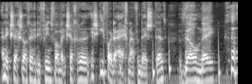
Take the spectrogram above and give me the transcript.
En ik zeg zo tegen die vriend van me... ik zeg, is Ivar de eigenaar van deze tent? Wel, nee.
